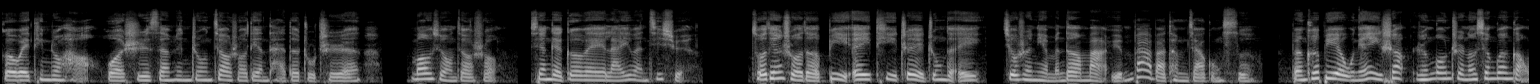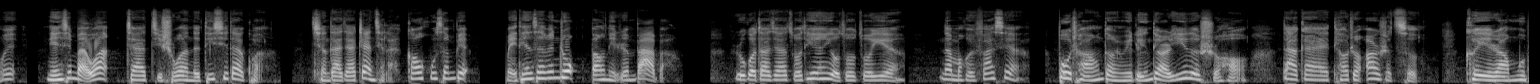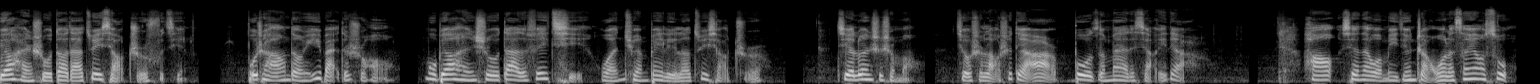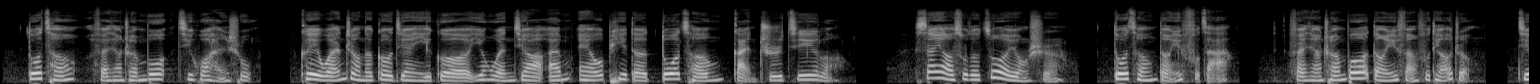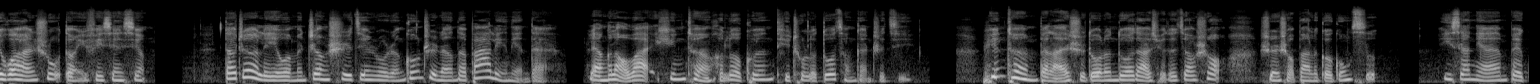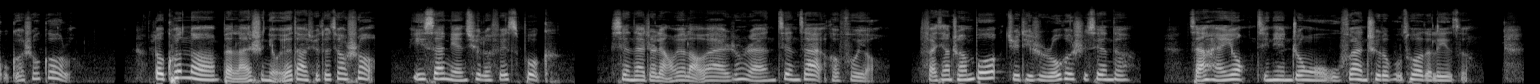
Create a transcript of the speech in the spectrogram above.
各位听众好，我是三分钟教授电台的主持人猫熊教授。先给各位来一碗鸡血。昨天说的 BATJ 中的 A 就是你们的马云爸爸他们家公司，本科毕业五年以上，人工智能相关岗位，年薪百万加几十万的低息贷款。请大家站起来，高呼三遍，每天三分钟，帮你认爸爸。如果大家昨天有做作业，那么会发现步长等于零点一的时候，大概调整二十次。可以让目标函数到达最小值附近。补偿等于一百的时候，目标函数大的飞起，完全背离了最小值。结论是什么？就是老实点儿，步子迈的小一点儿。好，现在我们已经掌握了三要素：多层、反向传播、激活函数，可以完整的构建一个英文叫 MLP 的多层感知机了。三要素的作用是：多层等于复杂。反向传播等于反复调整，激活函数等于非线性。到这里，我们正式进入人工智能的八零年代。两个老外 Hinton 和勒昆提出了多层感知机。Hinton 本来是多伦多大学的教授，顺手办了个公司，一三年被谷歌收购了。勒昆呢，本来是纽约大学的教授，一三年去了 Facebook。现在这两位老外仍然健在和富有。反向传播具体是如何实现的？咱还用今天中午午饭吃的不错的例子。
